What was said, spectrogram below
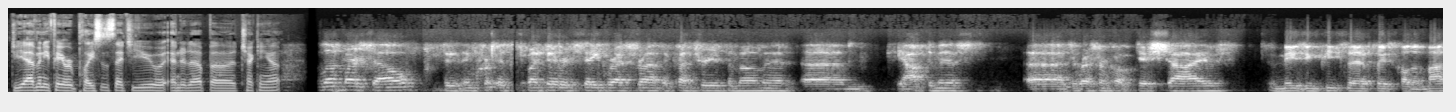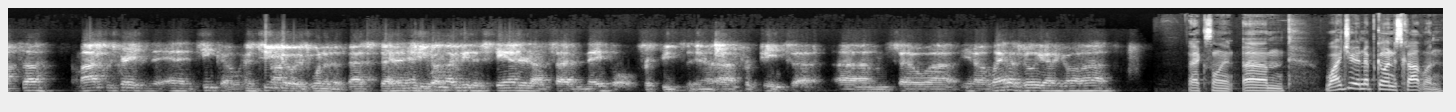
do you have any favorite places that you ended up uh, checking out? I love Marcel. It's my favorite steak restaurant in the country at the moment. Um, the Optimist. Uh, it's a restaurant called Dish Dive. Amazing pizza at a place called Ammazza. is great, and Antico. Antico is one of the best. And Antico might be the standard outside of Naples for pizza. Yeah, uh, for pizza. Um, so uh, you know, Atlanta's really got it going on. Excellent. Um, why'd you end up going to Scotland?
